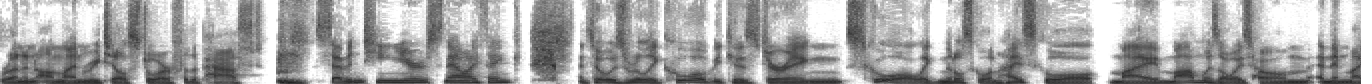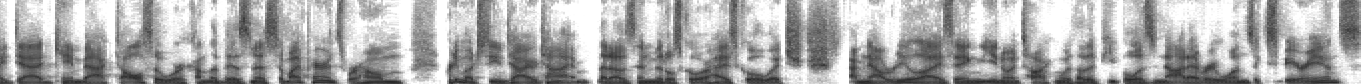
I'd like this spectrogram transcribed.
run an online retail store for the past 17 years now, I think, and so it was really cool because during school, like middle school and high school, my mom was always home, and then my dad came back to also work on the business. So my parents were home pretty much the entire time that I was in middle school or high school, which I'm now realizing, you know, and talking with other people is not everyone's experience.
